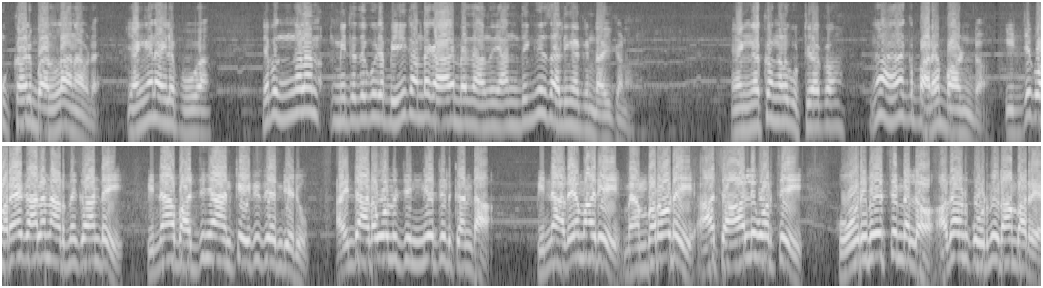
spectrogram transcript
മുക്കാലും വെള്ളമാണ് അവിടെ. എങ്ങനെ അതിലെ പോവുക ഇപ്പം നിങ്ങളെ മുറ്റത്ത് കൂടി അപ്പോൾ ഈ കണ്ട കാലം വരുന്നതാണ് ഞാൻ എന്തെങ്കിലും സ്ഥലം നിങ്ങൾക്ക് ഉണ്ടായിക്കണം എങ്ങൾക്കോ നിങ്ങളെ കുട്ടികൾക്കോ? നിങ്ങൾ അതൊക്കെ പറയാൻ പാടുണ്ടോ? ഇജ്ജ് കുറെ കാലം നടന്നിക്കാണ്ടേ പിന്നെ ആ ബജ്ജ് ഞാൻ എനിക്ക് എഴുതി തരേണ്ടി വരും. അതിന്റെ അടവൊന്നും ചിന്നിട്ട് എടുക്കണ്ട. പിന്നെ അതേമാതിരി മെമ്പറോടെ ആ ചാലിൽ കുറച്ചേ കോറി വേസ്റ്റ് ഉണ്ടല്ലോ അതാണ് കൊടുന്നിടാൻ പറയേ.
